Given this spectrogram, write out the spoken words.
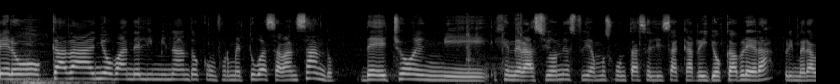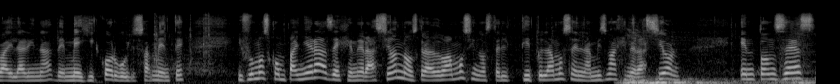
pero cada año van eliminando conforme tú vas avanzando. De hecho, en mi generación estudiamos juntas Elisa Carrillo Cabrera, primera bailarina de México, orgullosamente, y fuimos compañeras de generación, nos graduamos y nos titulamos en la misma generación. Entonces,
